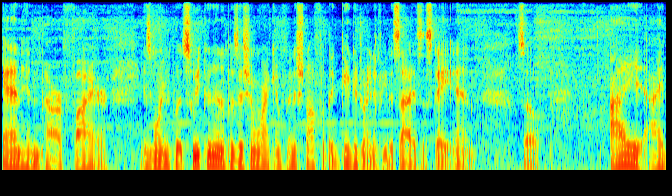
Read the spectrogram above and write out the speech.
and Hidden Power Fire is going to put Suicune in a position where I can finish it off with a Giga Drain if he decides to stay in. So I I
